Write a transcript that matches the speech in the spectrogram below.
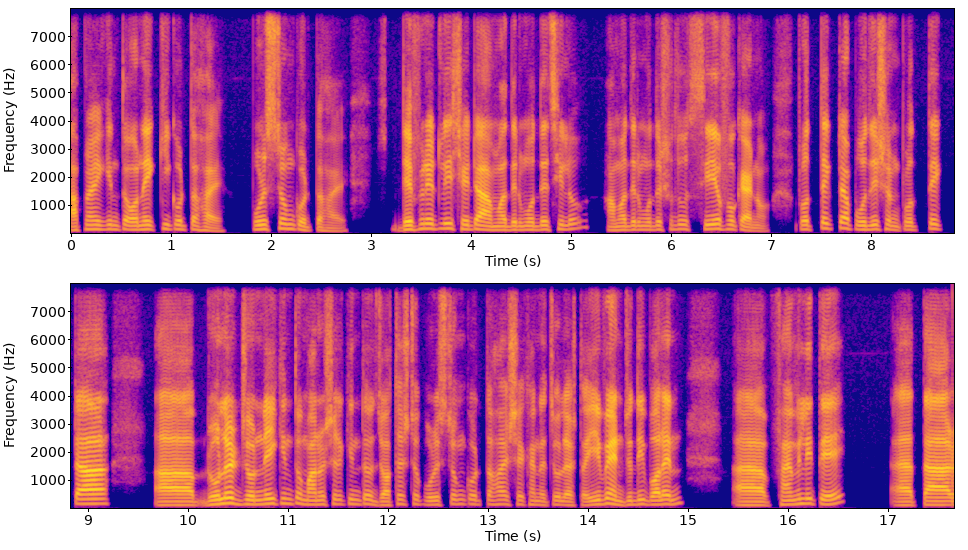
আপনাকে কিন্তু অনেক কি করতে হয়? পরিশ্রম করতে হয়। ডেফিনেটলি সেটা আমাদের মধ্যে ছিল। আমাদের মধ্যে শুধু সিএফও কেন? প্রত্যেকটা পজিশন প্রত্যেকটা রোলের জন্যেই কিন্তু মানুষের কিন্তু যথেষ্ট পরিশ্রম করতে হয় সেখানে চলে আসতে হয়। ইভেন যদি বলেন ফ্যামিলিতে তার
